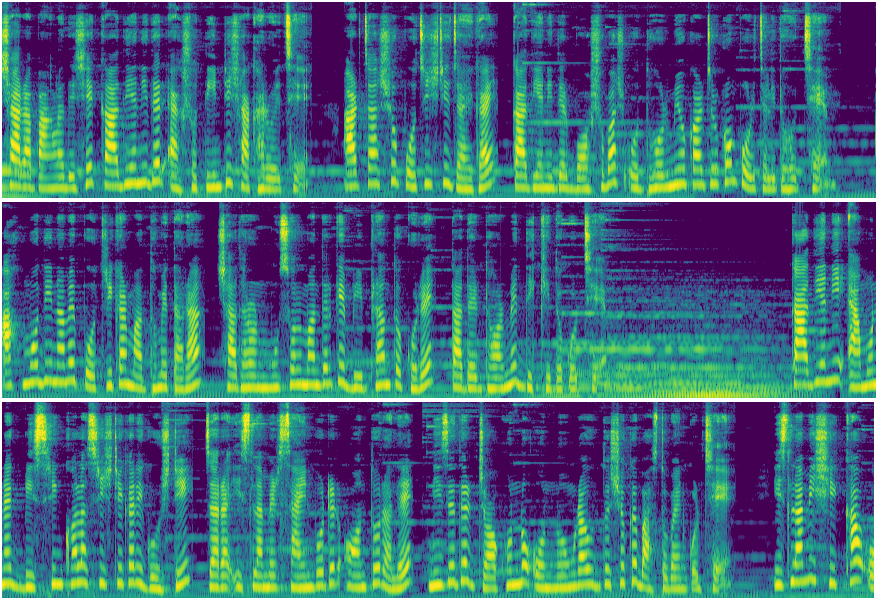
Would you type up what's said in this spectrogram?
সারা বাংলাদেশে কাদিয়ানিদের একশো তিনটি শাখা রয়েছে আর চারশো পঁচিশটি জায়গায় কাদিয়ানিদের বসবাস ও ধর্মীয় কার্যক্রম পরিচালিত হচ্ছে। আহমদি নামে পত্রিকার মাধ্যমে তারা সাধারণ মুসলমানদেরকে বিভ্রান্ত করে তাদের ধর্মে দীক্ষিত করছে। কাদিয়ানি এমন এক বিশৃঙ্খলা সৃষ্টিকারী গোষ্ঠী যারা ইসলামের সাইনবোর্ডের অন্তরালে নিজেদের জঘন্য ও নোংরা উদ্দেশ্যকে বাস্তবায়ন করছে। ইসলামী শিক্ষা ও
